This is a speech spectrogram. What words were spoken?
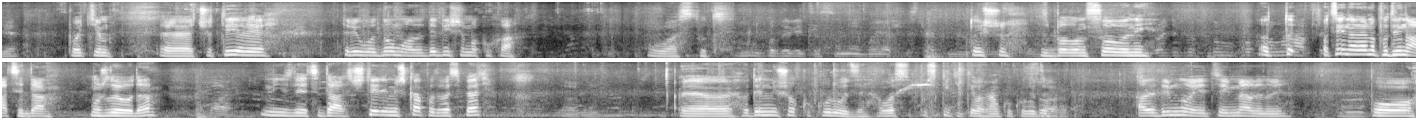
є. Потім е, чотири, три в одному, але де більше макуха. У вас тут. Ну, подивіться самі, бо я щось так не... Той, що збалансований. От, то- оцей, мабуть, по 12, да. Можливо, да? Так, Мені здається, да. 4 мішка по 25. добре. Е, один мішок кукурудзи. У вас по скільки кілограм кукурудзи? 40. Але дрібної цієї меленої Ага. по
